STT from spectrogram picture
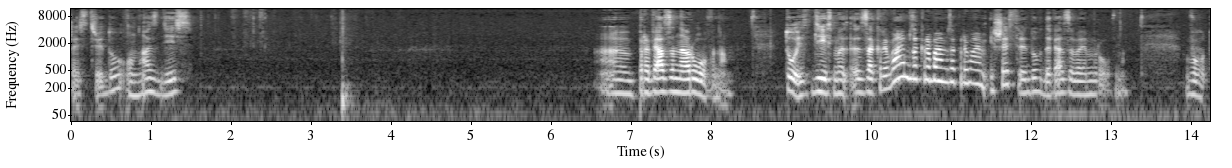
6 рядов у нас здесь э, провязано ровно. То есть здесь мы закрываем, закрываем, закрываем и 6 рядов довязываем ровно. Вот.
